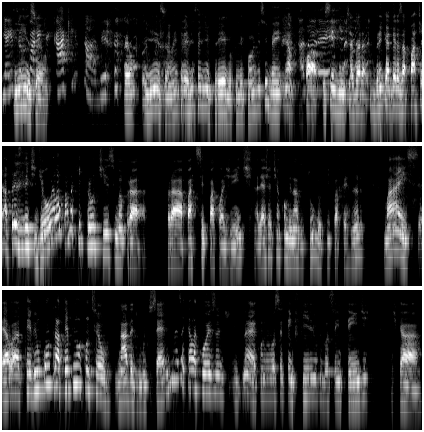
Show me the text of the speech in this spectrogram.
E aí, se isso. eu me qualificar, quem sabe? É, isso, é uma entrevista de emprego. O Filipão disse bem. Não, Ó, é o seguinte, agora, brincadeiras à parte, a presidente Joe, ela estava aqui prontíssima para participar com a gente. Aliás, já tinha combinado tudo aqui com a Fernanda, mas ela teve um contratempo, não aconteceu nada de muito sério, mas aquela coisa de, né, quando você tem filho, que você entende. Acho que a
